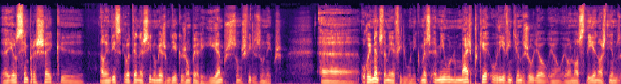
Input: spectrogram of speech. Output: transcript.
Eu sempre achei que, além disso, eu até nasci no mesmo dia que o João Perry e ambos somos filhos únicos. Ah, o Rui Mendes também é filho único, mas a mim une mais porque o dia 21 de julho é o, é o- é o nosso dia. Nós tínhamos,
